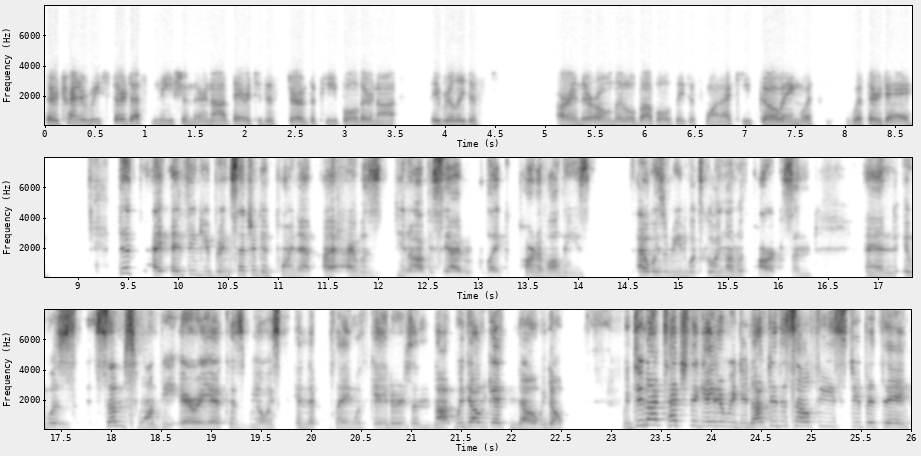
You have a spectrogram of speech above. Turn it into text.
they're trying to reach their destination. They're not there to disturb the people. They're not they really just are in their own little bubbles. They just want to keep going with with their day. That I, I think you bring such a good point up. I, I was, you know, obviously I'm like part of all these. I always read what's going on with parks and and it was some swampy area because we always end up playing with gators and not we don't get no we don't we do not touch the gator. We do not do the selfie stupid thing.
